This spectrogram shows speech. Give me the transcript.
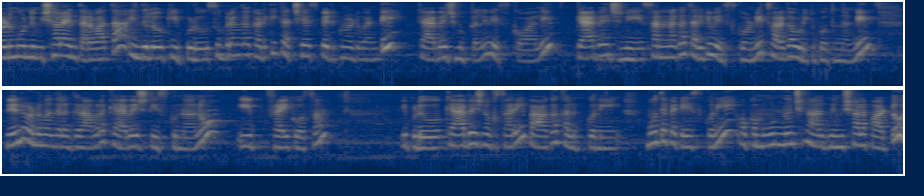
రెండు మూడు నిమిషాలు అయిన తర్వాత ఇందులోకి ఇప్పుడు శుభ్రంగా కడిగి కట్ చేసి పెట్టుకున్నటువంటి క్యాబేజ్ ముక్కల్ని వేసుకోవాలి. క్యాబేజ్ని సన్నగా తరిగి వేసుకోండి. త్వరగా ఉడికిపోతుందండి. నేను రెండు వందల గ్రాముల క్యాబేజ్ తీసుకున్నాను ఈ ఫ్రై కోసం. ఇప్పుడు క్యాబేజ్ని ఒకసారి బాగా కలుపుకొని మూత పెట్టేసుకొని ఒక మూడు నుంచి నాలుగు నిమిషాల పాటు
